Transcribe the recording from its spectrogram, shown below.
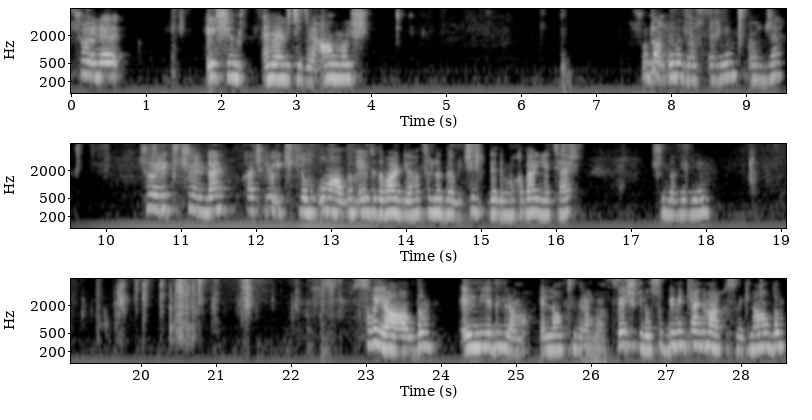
Şöyle Eşim enerji içeceği almış. Şuradan onu göstereyim önce. Şöyle küçüğünden kaç kilo? 2 kiloluk un aldım. Evde de var diye hatırladığım için dedim bu kadar yeter. Şunu da vereyim. Sıvı yağ aldım. 57 lira mı? 56 lira mı? Evet. 5 kilosu. Bim'in kendi markasındakini aldım.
